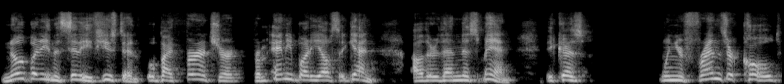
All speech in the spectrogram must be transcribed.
nobody in the city of Houston will buy furniture from anybody else again other than this man because when your friends are cold,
